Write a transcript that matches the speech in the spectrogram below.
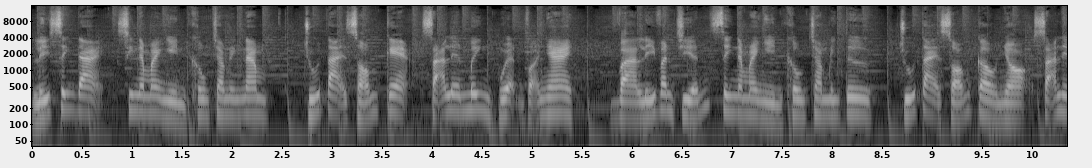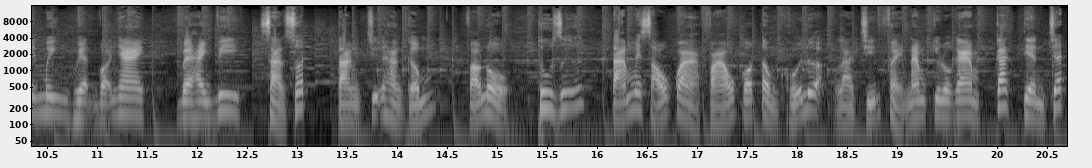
Lý Sinh Đại, sinh năm 2005, trú tại xóm Kẹ, xã Liên Minh, huyện Võ Nhai và Lý Văn Chiến, sinh năm 2004, trú tại xóm Cầu Nhọ, xã Liên Minh, huyện Võ Nhai về hành vi sản xuất, tàng trữ hàng cấm, pháo nổ, thu giữ 86 quả pháo có tổng khối lượng là 9,5 kg, các tiền chất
